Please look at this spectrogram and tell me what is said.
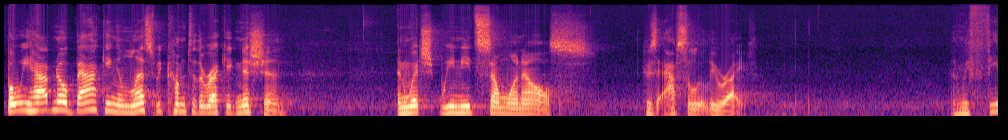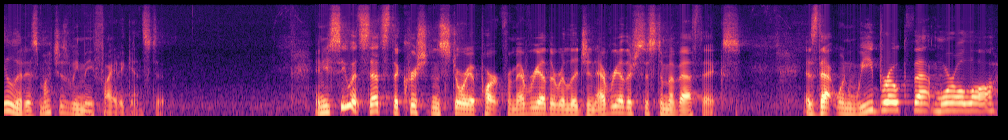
but we have no backing unless we come to the recognition in which we need someone else who's absolutely right. And we feel it as much as we may fight against it. And you see what sets the Christian story apart from every other religion, every other system of ethics, is that when we broke that moral law,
